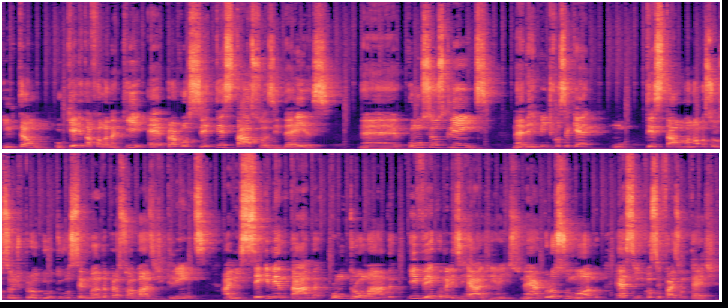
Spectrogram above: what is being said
Então, o que ele está falando aqui é para você testar suas ideias né, com os seus clientes. Né? De repente você quer um, testar uma nova solução de produto, você manda para sua base de clientes ali segmentada, controlada e vê como eles reagem a isso. Né? A grosso modo é assim que você faz um teste.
